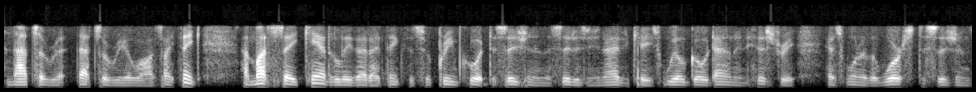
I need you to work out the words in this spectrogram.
And that's a re- that's a real loss. I think I must say candidly that I think the Supreme Court decision in the Citizens United case will go down in history as one of the worst decisions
